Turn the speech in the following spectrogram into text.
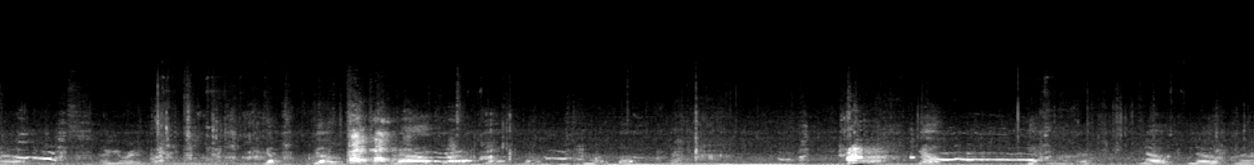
Right. Are you ready? Go, go. No, no, no, no, no, no. no. Go. Yeah. No, no, no, no,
